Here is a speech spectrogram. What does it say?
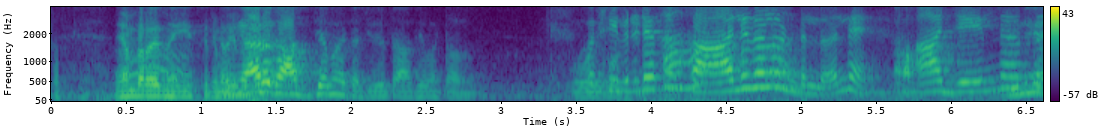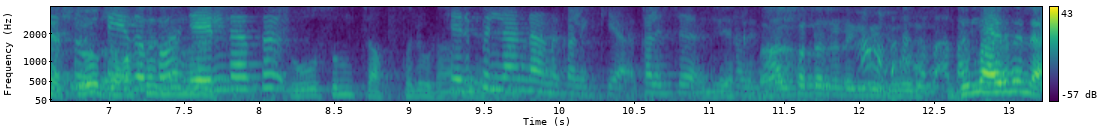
സത്യം ഞാൻ പറയുന്ന ഈ സിനിമയിൽ ഞാനൊക്കെ ആദ്യമായിട്ടാണ് ജീവിതത്തിൽ ആദ്യമായിട്ടാണ് പക്ഷെ ഇവരുടെയൊക്കെ കാലുകളുണ്ടല്ലോ അല്ലേ? ആ ജയിലിനകത്ത് ഷൂട്ട് ചെയ്തപ്പോ ദിവസം ഷൂസും ചപ്പലും ചെരുപ്പില്ലാണ്ടാണ് കളിക്കുക കളിച്ച് നാല്പത്തെട്ട് ഡിഗ്രി ചൂട് ഇതൊന്നും ആയിരുന്നില്ല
